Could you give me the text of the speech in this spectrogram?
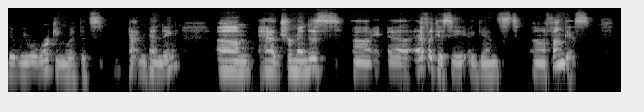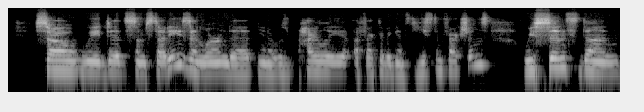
that we were working with, that's patent pending, um, had tremendous uh, uh, efficacy against uh, fungus. So we did some studies and learned that, you know, it was highly effective against yeast infections. We've since done,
